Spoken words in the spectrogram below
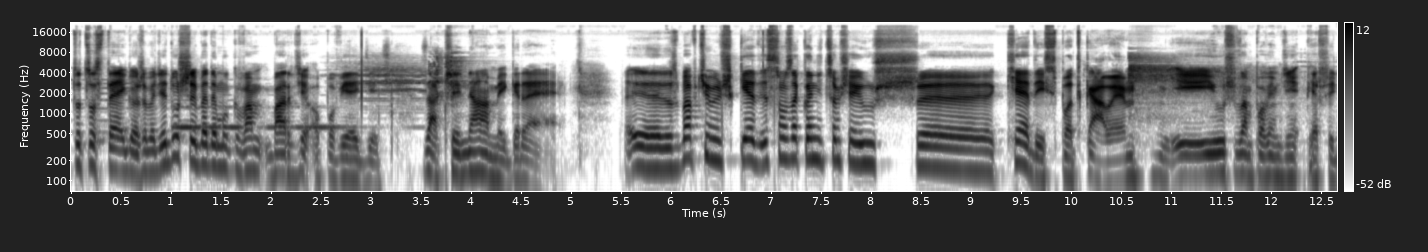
To co z tego, że będzie dłuższy, będę mógł wam bardziej opowiedzieć. Zaczynamy grę. Yy, Z babcią już kiedy, z tą zakonnicą się już yy, kiedyś spotkałem i już wam powiem dzień, pierwszy,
